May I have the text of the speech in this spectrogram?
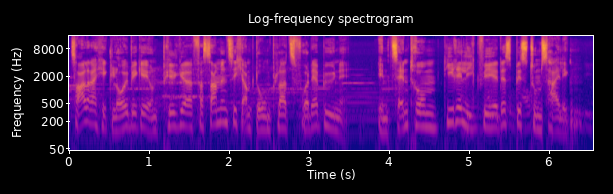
Zahlreiche Gläubige und Pilger versammeln sich am Domplatz vor der Bühne. Im Zentrum die Reliquie des Bistumsheiligen.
